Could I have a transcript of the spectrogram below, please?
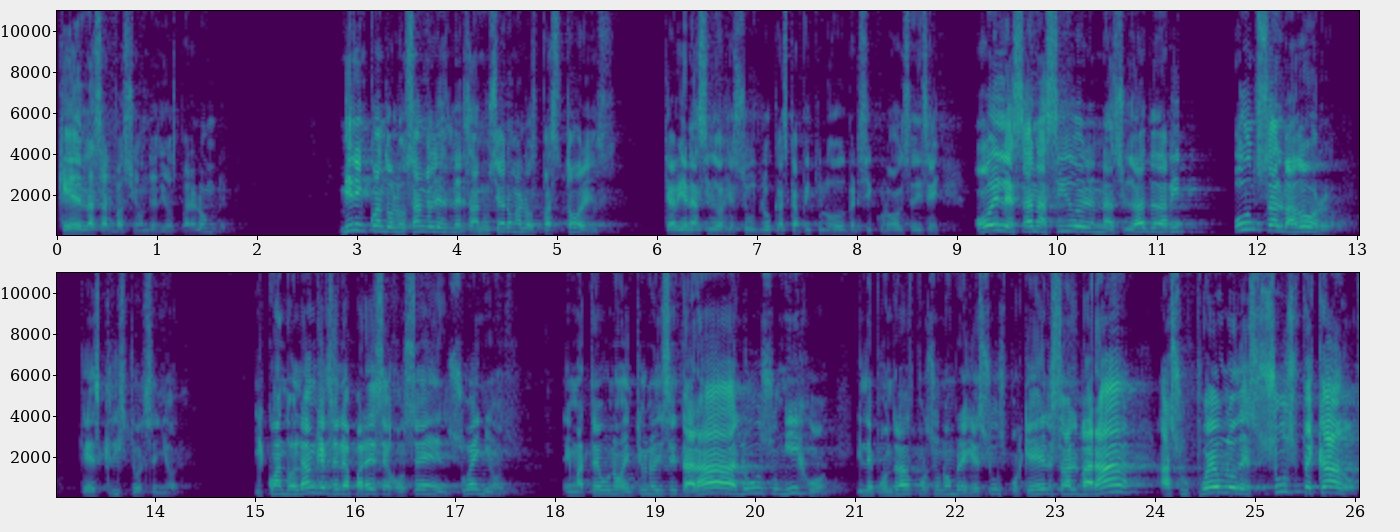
que es la salvación de Dios para el hombre. Miren cuando los ángeles les anunciaron a los pastores que había nacido Jesús, Lucas capítulo 2, versículo 11 dice, hoy les ha nacido en la ciudad de David un Salvador que es Cristo el Señor. Y cuando el ángel se le aparece a José en sueños, en Mateo 1.21 dice, dará a luz un hijo y le pondrás por su nombre Jesús, porque él salvará a su pueblo de sus pecados.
